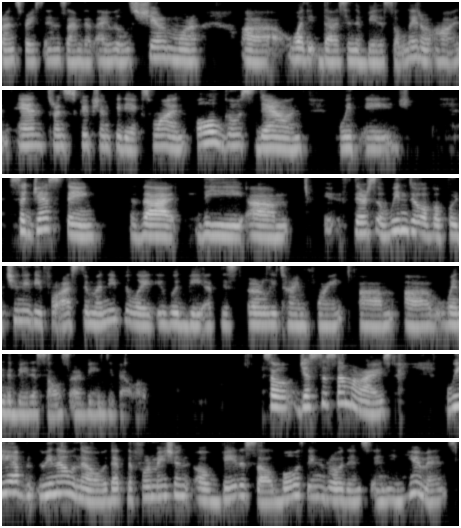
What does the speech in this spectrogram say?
transferase enzyme that I will share more uh, what it does in the beta cell later on. And transcription PDX1 all goes down with age, suggesting that the um, if there's a window of opportunity for us to manipulate, it would be at this early time point um, uh, when the beta cells are being developed. So just to summarize, we have we now know that the formation of beta cell, both in rodents and in humans,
